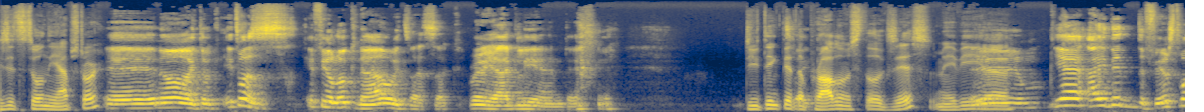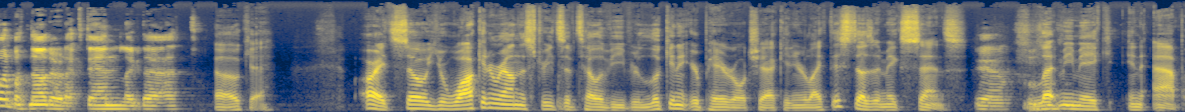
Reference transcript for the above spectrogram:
Is it still in the App Store? uh, no, it took. It was. If you look now, it was like very ugly, and uh, Do you think that the like- problem still exists? Maybe. Uh, um, yeah, I did the first one, but now there are like ten like that. Oh, okay. All right, so you're walking around the streets of Tel Aviv, you're looking at your payroll check, and you're like, this doesn't make sense. Yeah. Let me make an app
